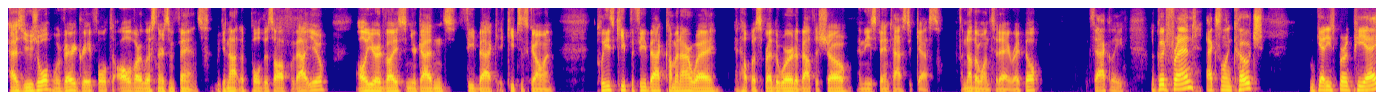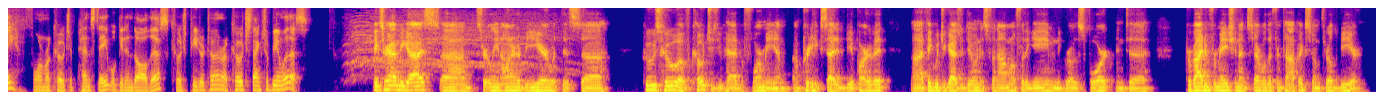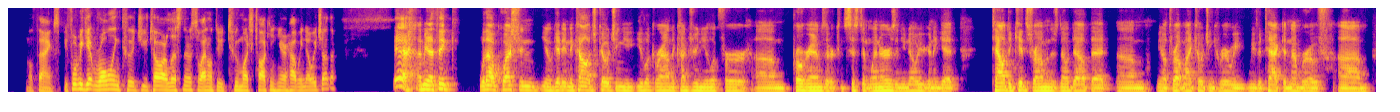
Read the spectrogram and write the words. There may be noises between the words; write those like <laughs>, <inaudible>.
As usual, we're very grateful to all of our listeners and fans. We could not have pulled this off without you. All your advice and your guidance, feedback, it keeps us going. Please keep the feedback coming our way and help us spread the word about the show and these fantastic guests. Another one today, right, Bill? Exactly. A good friend, excellent coach from Gettysburg, PA, former coach at Penn State. We'll get into all this. Coach Peter Toner, coach, thanks for being with us. Thanks for having me, guys. Um, certainly an honor to be here with this uh, who's who of coaches you've had before me. I'm, I'm pretty excited to be a part of it. Uh, I think what you guys are doing is phenomenal for the game and to grow the sport and to provide information on several different topics. So I'm thrilled to be here. Well, thanks. Before we get rolling, could you tell our listeners, so I don't do too much talking here, how we know each other? Yeah, I mean, I think without question, you know, getting into college coaching, you, you look around the country and you look for um, programs that are consistent winners, and you know you're going to get talented kids from. And there's no doubt that um, you know throughout my coaching career, we we've attacked a number of um,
